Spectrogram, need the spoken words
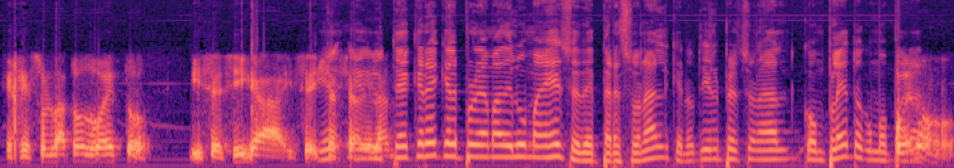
que resuelva todo esto y se siga y se eche hacia adelante. ¿Usted cree que el problema de Luma es ese, de personal, que no tiene el personal completo como para... Bueno,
